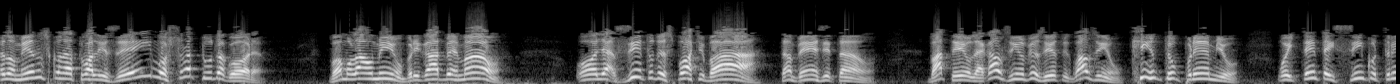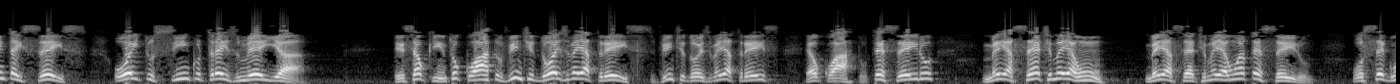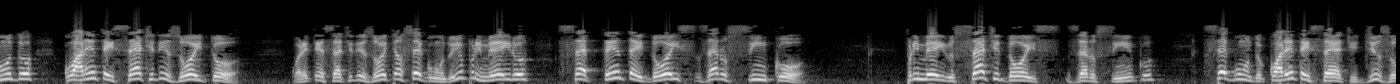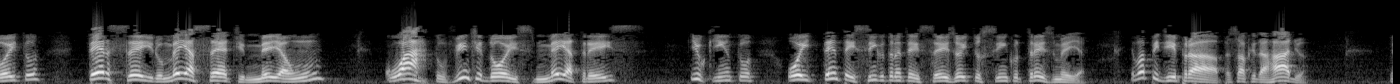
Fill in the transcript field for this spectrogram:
Pelo menos quando atualizei, mostrou tudo agora. Vamos lá, Alminho. Obrigado, meu irmão. Olha, Zito do Esporte Bar. Também, Zitão. Bateu, legalzinho, viu, Zito? Igualzinho. Quinto prêmio, 8536. 8536. Esse é o quinto. O quarto, 2263. 2263 é o quarto. O terceiro, 6761. 6761 é o terceiro. O segundo, 4718. 4718 é o segundo. E o primeiro, 7205. Primeiro, 7205. Segundo, 4718. Terceiro, 6761. Quarto, 2263. E o quinto, 8536 8536. Eu vou pedir para o pessoal aqui da rádio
